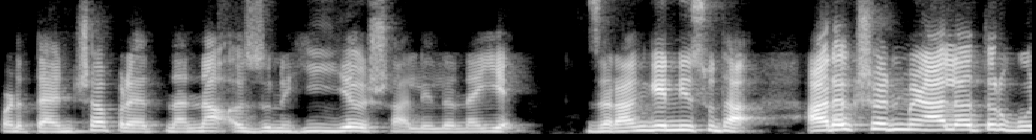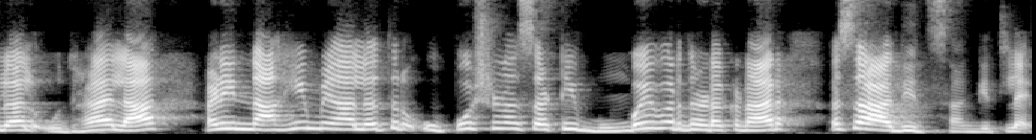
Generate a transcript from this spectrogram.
पण त्यांच्या प्रयत्नांना अजूनही यश आलेलं नाहीये. जरांगेंनी सुद्धा आरक्षण मिळालं तर गुलाल उधळायला आणि नाही मिळालं तर उपोषणासाठी मुंबईवर धडकणार असं आधीच सांगितलंय.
